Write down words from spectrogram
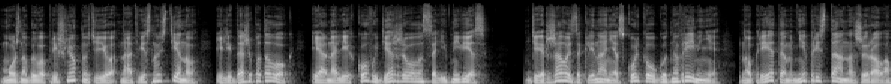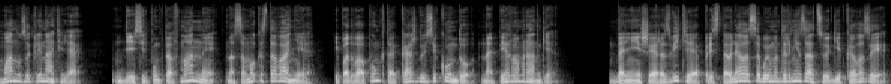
Можно было пришлепнуть ее на отвесную стену или даже потолок, и она легко выдерживала солидный вес. Держалось заклинание сколько угодно времени, но при этом непрестанно сжирало ману заклинателя. 10 пунктов манны на само кастование и по 2 пункта каждую секунду на первом ранге. Дальнейшее развитие представляло собой модернизацию гибкой лозы,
